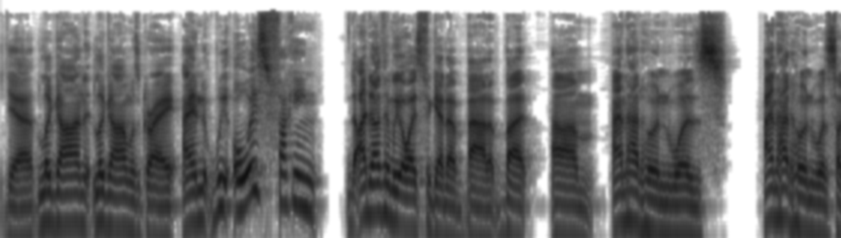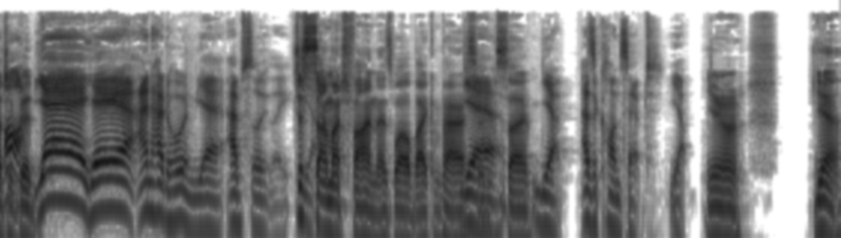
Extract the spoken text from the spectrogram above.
yeah Lagaan Lagaan was great and we always fucking i don't think we always forget about it but um Andhadhun was Andhadhun was such Oh, a good yeah, yeah, yeah. Andhadhun. Yeah, absolutely. just yeah. so much fun as well by comparison Yeah. so Yeah. As a concept. Yeah. you know, yeah,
